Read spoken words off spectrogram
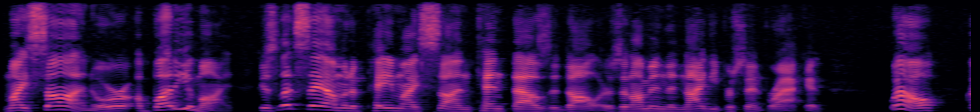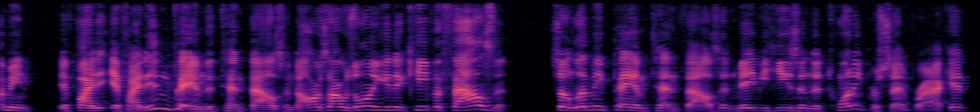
my son or a buddy of mine. Because let's say I'm going to pay my son $10,000 and I'm in the 90% bracket. Well, I mean, if I if I didn't pay him the $10,000, I was only going to keep a 1000. So let me pay him 10,000. Maybe he's in the 20% bracket,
